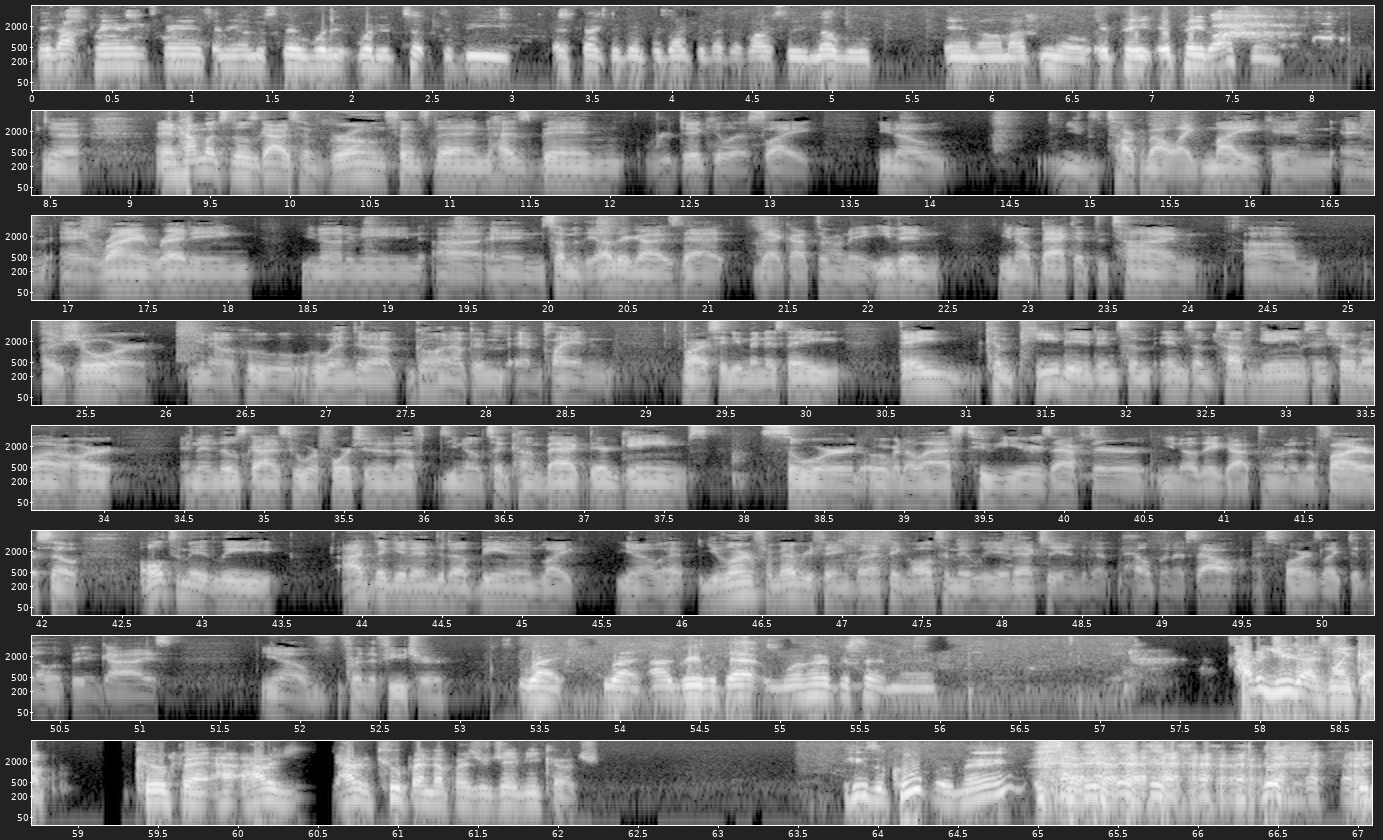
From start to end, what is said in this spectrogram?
they got planning experience and they understood what it what it took to be effective and productive at the varsity level and um, I, you know, it paid it paid off. Yeah, and how much those guys have grown since then has been ridiculous. Like, you know, you talk about like Mike and and and Ryan Redding. You know what I mean? Uh, and some of the other guys that that got thrown in, even you know back at the time, um, Azure, you know, who who ended up going up and, and playing varsity minutes. They they competed in some in some tough games and showed a lot of heart. And then those guys who were fortunate enough, you know, to come back, their games soared over the last two years after, you know, they got thrown in the fire. So ultimately, I think it ended up being like, you know, you learn from everything, but I think ultimately it actually ended up helping us out as far as like developing guys, you know, for the future. Right, right. I agree with that 100%, man. How did you guys link up? Coop, how did how did Coop end up as your JV coach? he's a Cooper, man. the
